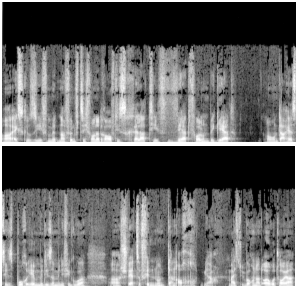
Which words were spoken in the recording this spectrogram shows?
äh, exklusiv mit einer 50 vorne drauf. Die ist relativ wertvoll und begehrt. Und daher ist dieses Buch eben mit dieser Minifigur äh, schwer zu finden und dann auch, ja, meist über 100 Euro teuer.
